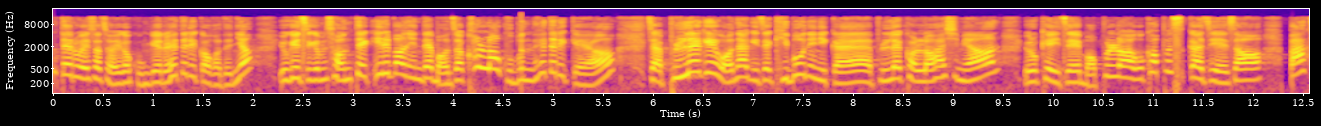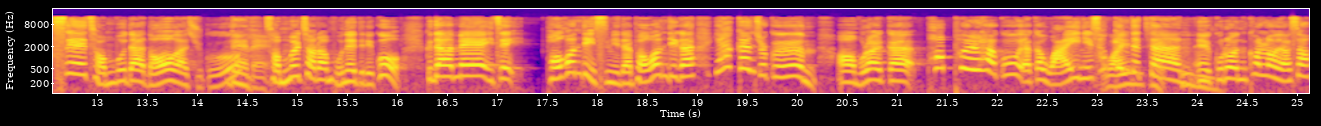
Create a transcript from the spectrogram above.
원대로 해서 저희가 공개를 해드릴 거거든요. 요게 지금 선택 1번인데 먼저 컬러 구분해드릴게요. 자, 블랙이 워낙 이제 기본이니까 블랙 컬러 하시면 요렇게 이제 머플러하고 커프스까지 해서 박스에 전부 다 넣어가지고 네네. 선물처럼 보내드리고 그 다음에 이제 버건디 있습니다. burgundy가 약간 조금 어 뭐랄까 purple하고 약간 와인이 섞인 와인색. 듯한 음, 예, 음. 그런 컬러여서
